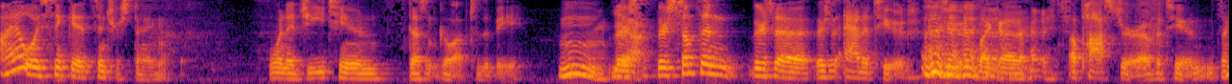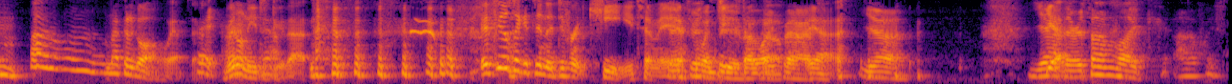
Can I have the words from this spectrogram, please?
I always think it's interesting when a G tune doesn't go up to the B. Hmm, there's yeah. there's something there's a there's an attitude to like a Right. a posture of a tune. It's like hmm. "I don't- I'm not going to go all the way up there. Right, we don't right, need to do that. it feels like it's in a different key to me when G's don't I go like up. that. Yeah. Yeah. Yeah, Yeah. there's some like oh, there's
